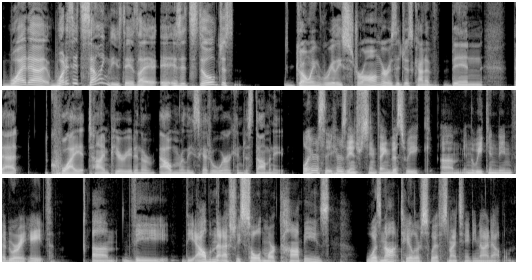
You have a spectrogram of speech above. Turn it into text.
what uh what is it selling these days? Like is it still just going really strong or is it just kind of been that quiet time period in the album release schedule where it can just dominate? Well, here's the here's the interesting thing. This week, um, in the week ending February eighth, um, the the album that actually sold more copies was not Taylor Swift's 1989 album.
